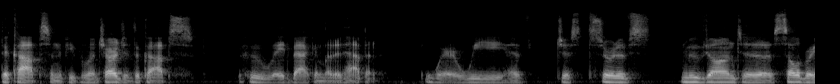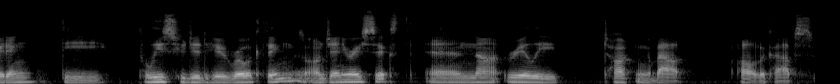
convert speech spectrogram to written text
the cops and the people in charge of the cops who laid back and let it happen. Where we have just sort of moved on to celebrating the police who did heroic things on January 6th and not really talking about all the cops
